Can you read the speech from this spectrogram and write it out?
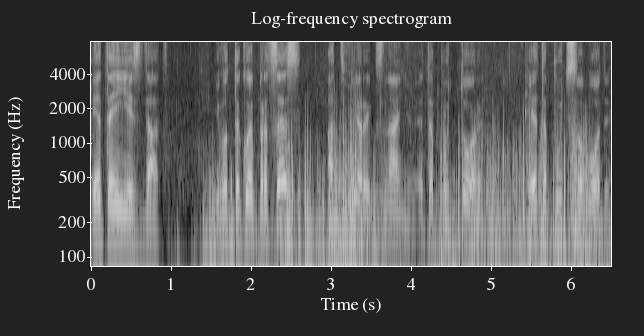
Это и есть дат. И вот такой процесс от веры к знанию – это путь Торы, и это путь свободы.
